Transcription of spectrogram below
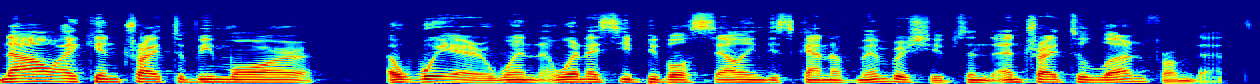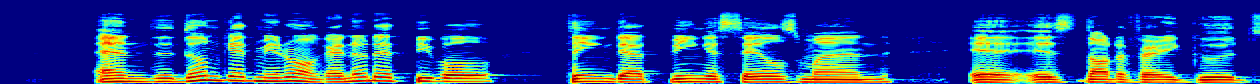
Now I can try to be more aware when when I see people selling this kind of memberships and, and try to learn from that. And don't get me wrong, I know that people think that being a salesman is not a very good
